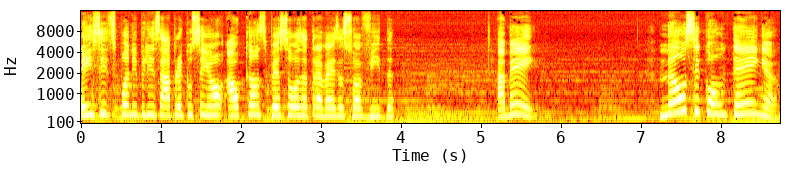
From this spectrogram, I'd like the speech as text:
em se disponibilizar para que o Senhor alcance pessoas através da sua vida. Amém? Não se contenha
